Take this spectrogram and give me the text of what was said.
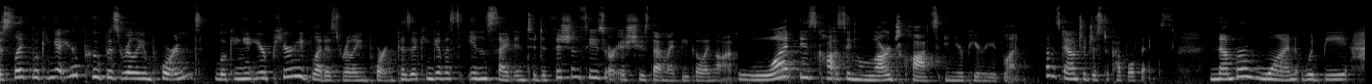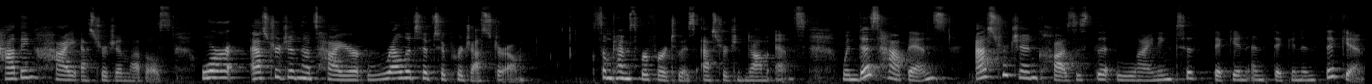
Just like looking at your poop is really important, looking at your period blood is really important because it can give us insight into deficiencies or issues that might be going on. What is causing large clots in your period blood? It comes down to just a couple things. Number one would be having high estrogen levels or estrogen that's higher relative to progesterone sometimes referred to as estrogen dominance. When this happens, estrogen causes the lining to thicken and thicken and thicken.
